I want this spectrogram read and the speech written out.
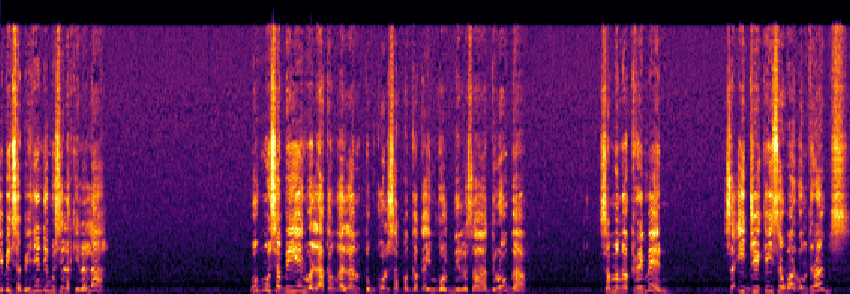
ibig sabihin hindi mo sila kilala. Huwag mo sabihin wala kang alam tungkol sa pagkaka-involve nila sa droga, sa mga krimen, sa EJK sa war on drugs.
